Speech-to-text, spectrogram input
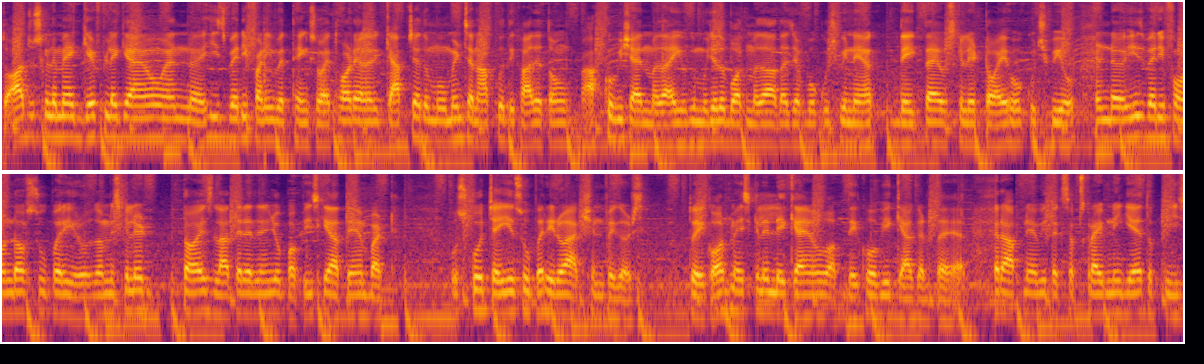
तो आज उसके लिए मैं एक गिफ्ट लेके आया हूँ and he is very funny with things I thought I capture the moments and आपको दिखा देता हूँ। आपको भी शायद मज़ा आए क्योंकि मुझे तो बहुत मज़ा आता है जब वो कुछ भी नया देखता है उसके लिए टॉय हो कुछ भी हो। And he is very fond of super heroes हम इसके लिए टॉयज़ लाते रहते हैं जो पपीज़ के आते हैं बट उसको चाहिए सुपर हीरो एक्शन फिगर्स तो एक और मैं इसके लिए लेके आया हूँ। आप देखो अभी क्या करता है यार। अगर आपने अभी तक सब्सक्राइब नहीं किया है तो प्लीज़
